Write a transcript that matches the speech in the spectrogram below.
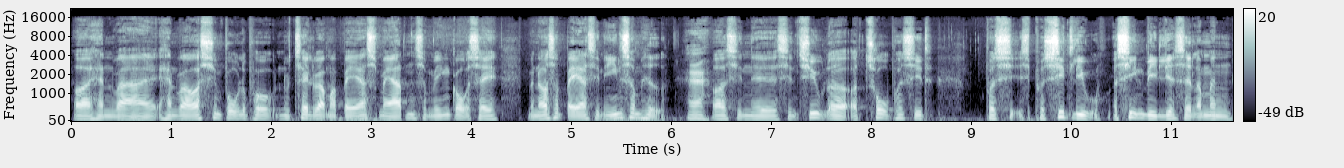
og han var, han var også symbolet på, nu taler vi om at bære smerten, som Ingegaard sagde, men også at bære sin ensomhed, ja. og sin, øh, sin tvivl og, og tro på sit, på, på sit liv og sin vilje, selvom man,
